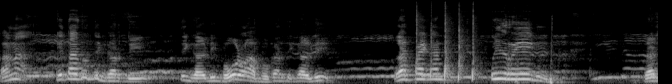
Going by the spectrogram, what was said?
Karena kita itu tinggal di tinggal di bola, bukan tinggal di lempengan piring. Dan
